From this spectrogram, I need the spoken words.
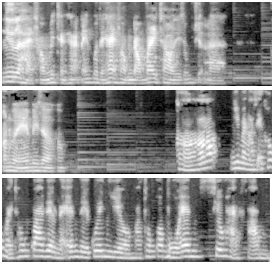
như là Hải Phòng đi chẳng hạn em có thấy Hải Phòng đóng vai trò gì trong chuyện là con người em bây giờ không? Có nhưng mà nó sẽ không phải thông qua việc là em về quê nhiều mà thông qua bố em siêu Hải Phòng.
